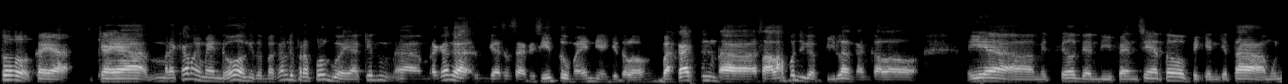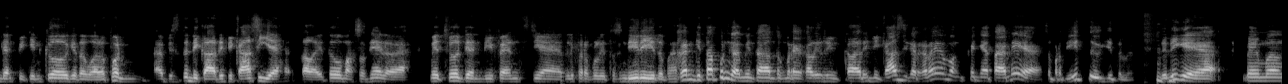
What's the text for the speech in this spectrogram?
tuh kayak kayak mereka main-main doang gitu. Bahkan Liverpool gue yakin uh, mereka nggak nggak selesai di situ mainnya gitu loh. Bahkan uh, Salah pun juga bilang kan kalau Iya, uh, midfield dan defense-nya tuh bikin kita mudah bikin goal gitu, walaupun habis itu diklarifikasi ya, kalau itu maksudnya adalah midfield dan defense-nya Liverpool itu sendiri gitu. Bahkan kita pun nggak minta untuk mereka klarifikasi, karena emang kenyataannya ya seperti itu gitu loh. Jadi kayak memang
